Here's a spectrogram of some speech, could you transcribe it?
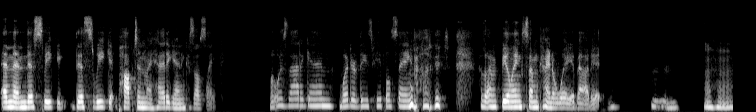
And then this week this week it popped in my head again because I was like what was that again? What are these people saying about it? Because I'm feeling some kind of way about it. Mm-hmm. Mm-hmm.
